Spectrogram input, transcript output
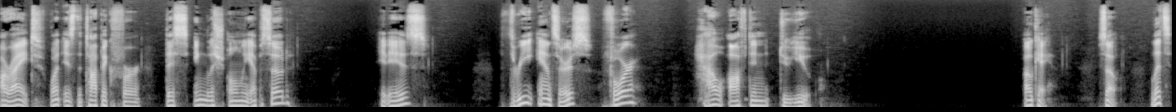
All right, what is the topic for this English only episode? It is three answers for how often do you? Okay, so let's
